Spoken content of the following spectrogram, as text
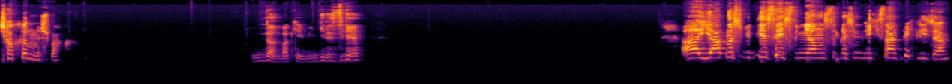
Çakılmış bak. Dön bakayım İngilizceye. Aa yanlış bir dil seçtim yanlışlıkla şimdi iki saat bekleyeceğim.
